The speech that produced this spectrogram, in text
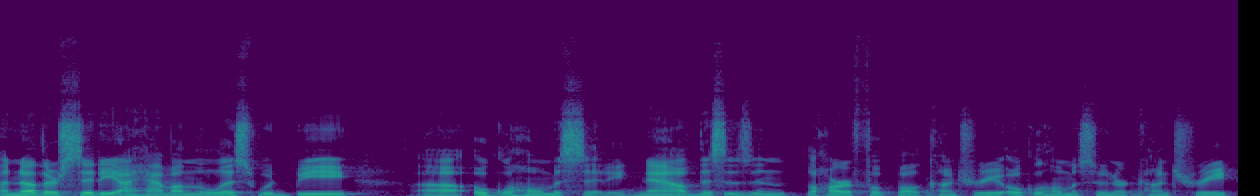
Another city I have on the list would be uh, Oklahoma City. Now, this is in the heart of football country, Oklahoma Sooner country.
